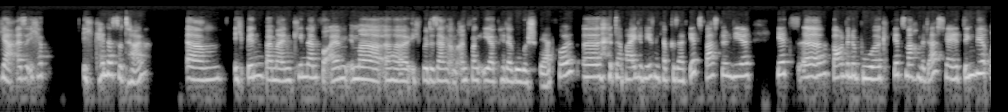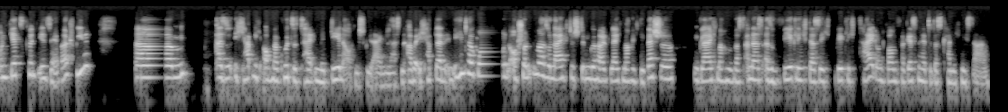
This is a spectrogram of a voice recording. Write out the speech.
Ja, also ich habe, ich kenne das total. Ähm, ich bin bei meinen Kindern vor allem immer, äh, ich würde sagen, am Anfang eher pädagogisch wertvoll äh, dabei gewesen. Ich habe gesagt, jetzt basteln wir, jetzt äh, bauen wir eine Burg, jetzt machen wir das, ja, jetzt singen wir und jetzt könnt ihr selber spielen. Ähm, also ich habe mich auch mal kurze Zeiten mit denen auf ein Spiel eingelassen, aber ich habe dann im Hintergrund auch schon immer so leichte Stimmen gehört, gleich mache ich die Wäsche und gleich machen wir was anderes. Also wirklich, dass ich wirklich Zeit und Raum vergessen hätte, das kann ich nicht sagen.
